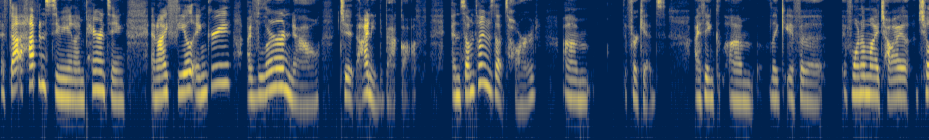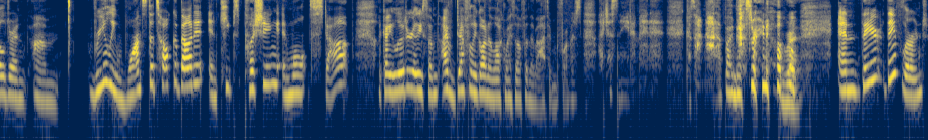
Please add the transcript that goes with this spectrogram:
if that happens to me and I'm parenting and I feel angry, I've learned now to I need to back off. And sometimes that's hard um, for kids. I think um, like if a if one of my child children um, really wants to talk about it and keeps pushing and won't stop. Like I literally some I've definitely gone and locked myself in the bathroom before. I just, I just need a minute because I'm not at my best right now. Right. And they're they've learned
